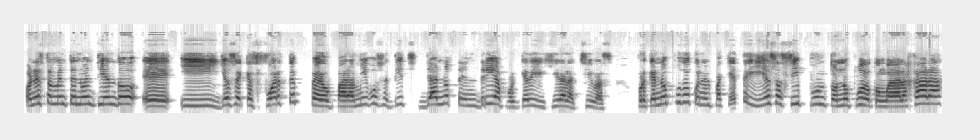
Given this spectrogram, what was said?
honestamente no entiendo eh, y yo sé que es fuerte, pero para mí Bucetich ya no tendría por qué dirigir a las Chivas, porque no pudo con el paquete y es así, punto, no pudo con Guadalajara,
